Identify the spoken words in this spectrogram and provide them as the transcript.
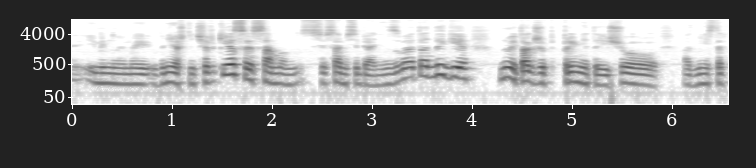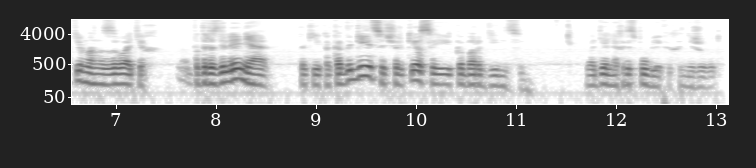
именуемые внешне черкесы, сам, сами себя они называют адыги, ну и также принято еще административно называть их подразделения, такие как адыгейцы, черкесы и кабардинцы. В отдельных республиках они живут.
